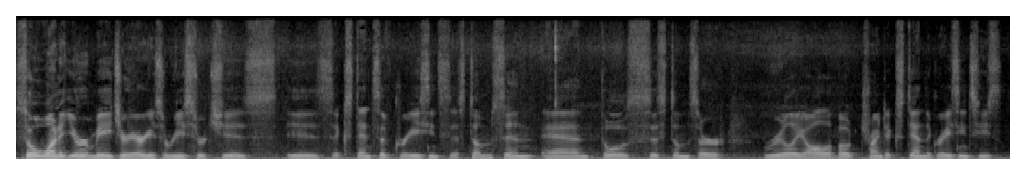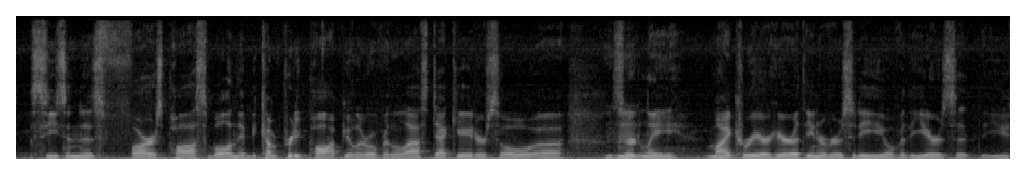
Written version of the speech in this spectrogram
So one of your major areas of research is is extensive grazing systems, and and those systems are really all about trying to extend the grazing se- season as far as possible, and they've become pretty popular over the last decade or so. Uh, mm-hmm. Certainly, my career here at the university over the years, you,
